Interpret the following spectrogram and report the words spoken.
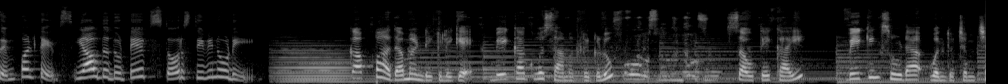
ಸಿಂಪಲ್ ಟಿಪ್ಸ್. ಯಾವ್ದದು ಟಿಪ್ಸ್ ತೋರಿಸ್ತೀವಿ ನೋಡಿ. ಕಪ್ಪಾದ ಮಂಡಿಗಳಿಗೆ ಬೇಕಾಗುವ ಸಾಮಗ್ರಿಗಳು. ಸೌತೆಕಾಯಿ, ಬೇಕಿಂಗ್ ಸೋಡಾ ಒಂದು ಚಮಚ,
